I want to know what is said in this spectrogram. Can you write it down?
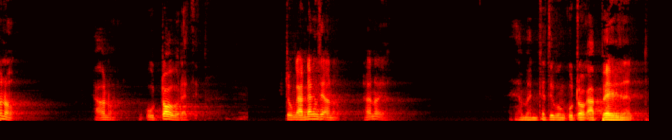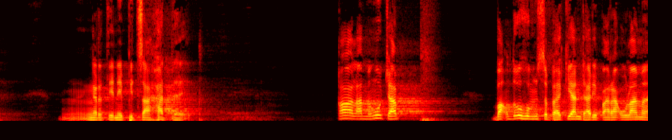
Ono? Ya ono. Kutho berarti. Hidung kandang se ono. Ono ya. Zaman dadi wong kutho kabeh ngertine pizza hut. Kala mengucap Ba'duhum sebagian dari para ulama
